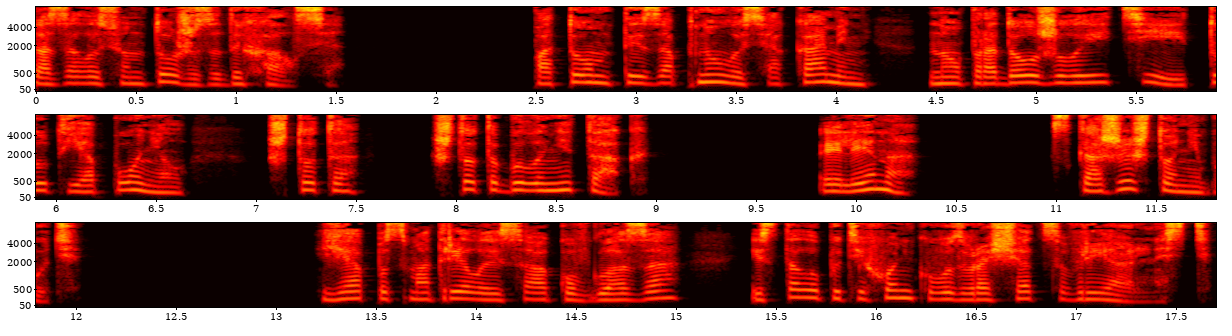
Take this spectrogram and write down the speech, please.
Казалось, он тоже задыхался. Потом ты запнулась о камень, но продолжила идти, и тут я понял, что-то... что-то было не так. «Елена, скажи что-нибудь». Я посмотрела Исааку в глаза — и стала потихоньку возвращаться в реальность.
